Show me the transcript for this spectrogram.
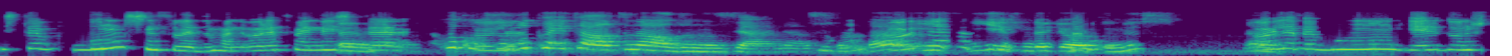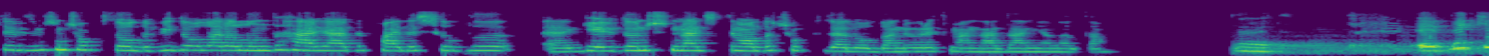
İşte bunun için söyledim hani öğretmeni işte Evet. Hukuksuzluğu kayıt altına aldınız yani aslında. Öyle. İyi, yerinde gördünüz. Evet. öyle ve bunun geri dönüşleri bizim için çok güzel oldu. Videolar alındı, her yerde paylaşıldı. E, geri dönüşümler ciddi anlamda çok güzel oldu hani öğretmenlerden yana da. Evet. E, peki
